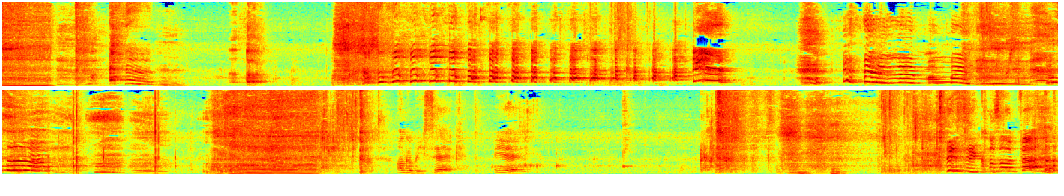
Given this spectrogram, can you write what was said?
I'm gonna be sick. Are you? Is bad?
